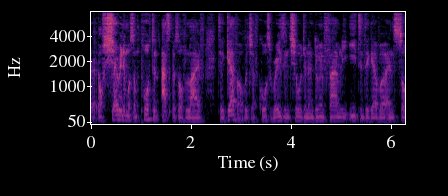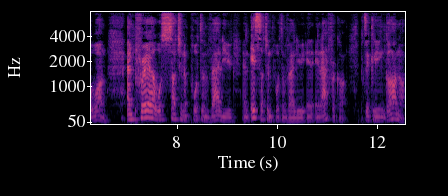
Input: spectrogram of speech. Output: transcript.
uh, of sharing the most important aspects of life together, which of course raising children and doing family, eating together and so on. And prayer was such an important value and is such an important value in, in Africa, particularly in Ghana.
